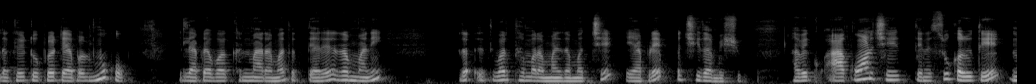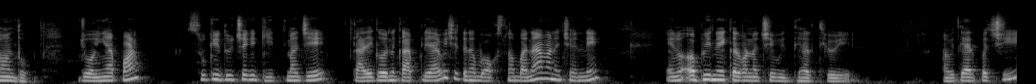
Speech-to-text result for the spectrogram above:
લખેલી ટોપલી ટેબ પર મૂકો. એટલે આપણે વર્ગખંડમાં રમત અત્યારે રમવાની વર્ગખંડમાં રમવાની રમત છે, એ આપણે પછી રમીશું. હવે આ કોણ છે, તેને શું કર્યું તે નોંધો. જો અહીંયા પણ શું કીધું છે કે ગીતમાં જે કારીગરોની કાપલી આવી છે તેને બોક્સમાં બનાવવાની છે અને એનો અભિનય કરવાનો છે વિદ્યાર્થીઓએ. હવે ત્યાર પછી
